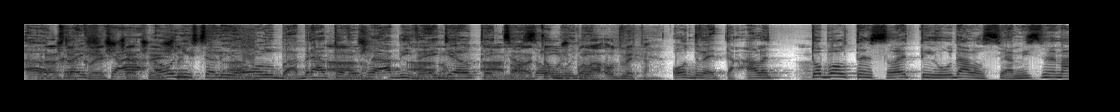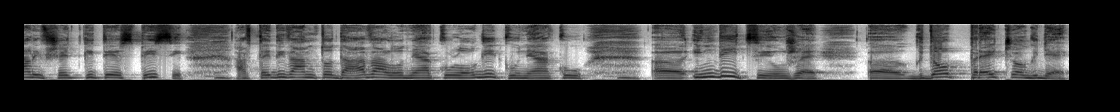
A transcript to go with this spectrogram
Vražda klešťa, čo a oni chceli Áno, holuba, bratovo, áno, že aby áno, vedel, keď áno, sa ale zobudí. to už bola odveta. Odveta, ale to bol ten sled tých udalostí a my sme mali všetky tie spisy a vtedy vám to dávalo nejakú logiku, nejakú uh, indíciu, že uh, kto, prečo, kde.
